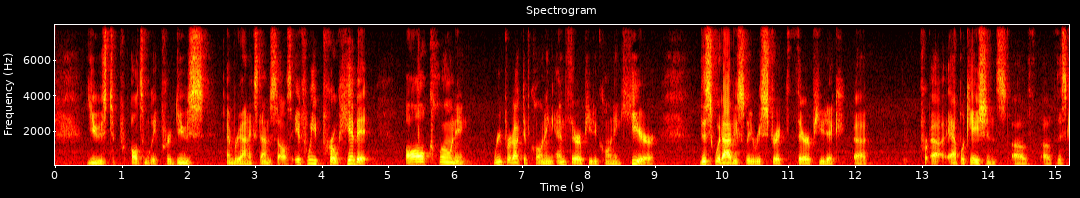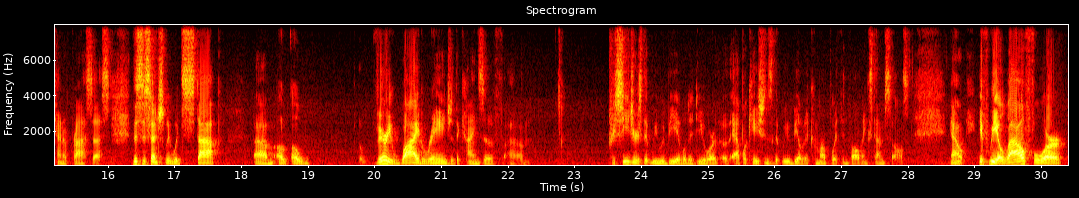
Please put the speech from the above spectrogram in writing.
used to ultimately produce embryonic stem cells. If we prohibit all cloning, reproductive cloning and therapeutic cloning here, this would obviously restrict therapeutic uh, uh, applications of, of this kind of process. This essentially would stop um, a, a, very wide range of the kinds of um, procedures that we would be able to do or, or applications that we would be able to come up with involving stem cells. Now, if we allow for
